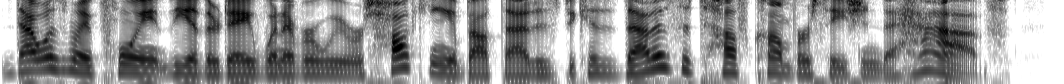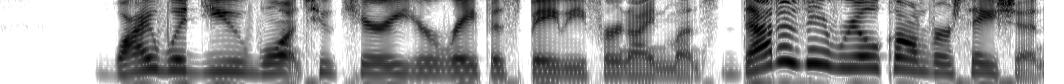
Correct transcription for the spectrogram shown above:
That was my point the other day whenever we were talking about that is because that is a tough conversation to have. Why would you want to carry your rapist baby for nine months? That is a real conversation.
